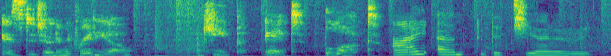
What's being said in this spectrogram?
is Degenerate Radio. Keep it locked. I am degenerate.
